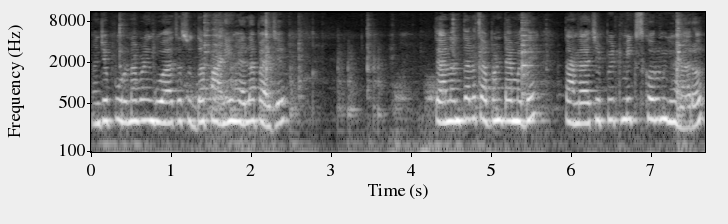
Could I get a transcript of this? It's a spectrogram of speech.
म्हणजे पूर्णपणे गुळाचं सुद्धा पाणी व्हायला पाहिजे. त्यानंतरच आपण त्यामध्ये तांदळाचे पीठ मिक्स करून घेणार आहोत.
